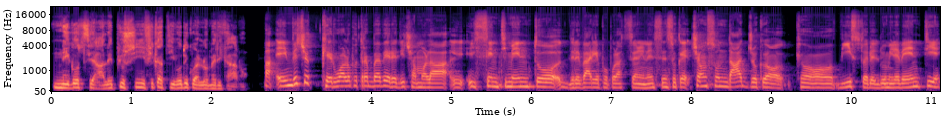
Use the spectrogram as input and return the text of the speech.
negoziale più significativo di quello americano. Ma e invece che ruolo potrebbe avere, diciamo, la, il sentimento delle varie popolazioni? Nel senso che c'è un sondaggio che ho, che ho visto del 2020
